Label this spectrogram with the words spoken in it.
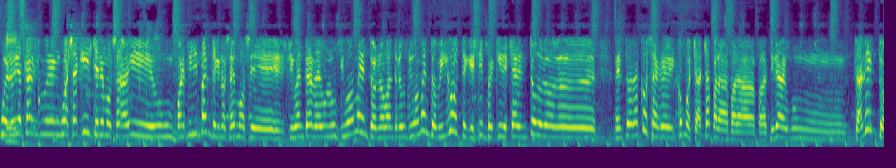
Bueno, y acá en Guayaquil tenemos ahí un participante que no sabemos eh, si va a entrar en un último momento o no va a entrar en un último momento. Bigote, que siempre quiere estar en todo lo, en toda la cosa. que- ¿Cómo está? ¿Está para, para, para tirar algún talento?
